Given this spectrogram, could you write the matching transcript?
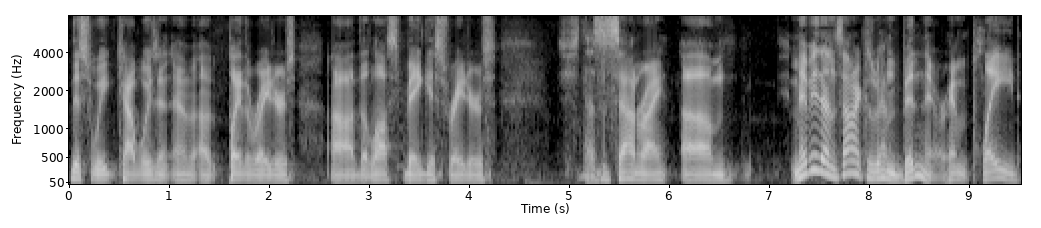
this week. Cowboys uh, play the Raiders, uh, the Las Vegas Raiders. Just doesn't sound right. Um, maybe it doesn't sound right because we haven't been there or haven't played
